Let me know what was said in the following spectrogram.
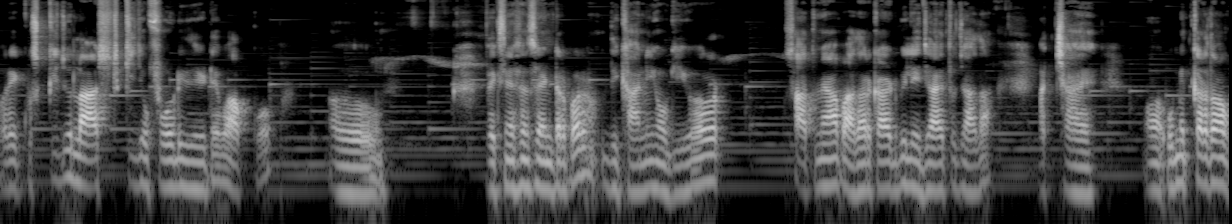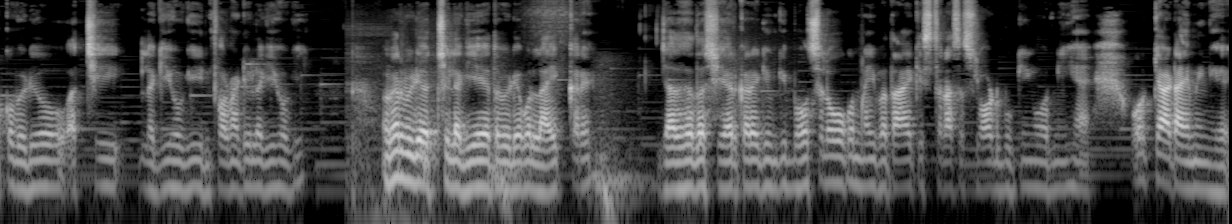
और एक उसकी जो लास्ट की जो फोर डिजिट है, वो आपको वैक्सीनेशन सेंटर पर दिखानी होगी। और साथ में आप आधार कार्ड भी ले जाए तो ज़्यादा अच्छा है। और उम्मीद करता हूँ आपको वीडियो अच्छी लगी होगी इन्फॉर्मेटिव लगी होगी। अगर वीडियो अच्छी लगी है तो वीडियो को लाइक करें, ज़्यादा से ज़्यादा शेयर करें, क्योंकि बहुत से लोगों को नहीं पता है किस तरह से स्लॉट बुकिंग होनी है और क्या टाइमिंग है।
